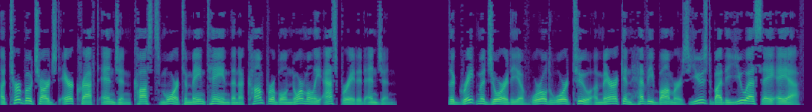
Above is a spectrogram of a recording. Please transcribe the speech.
A turbocharged aircraft engine costs more to maintain than a comparable normally aspirated engine. The great majority of World War II American heavy bombers used by the USAAF,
